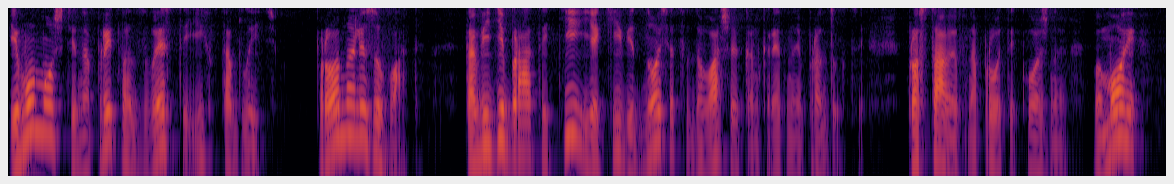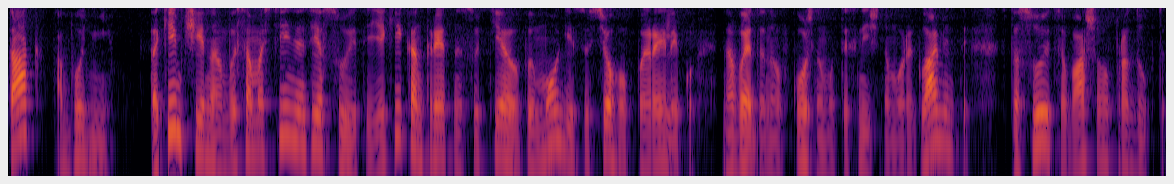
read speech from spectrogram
і ви можете, наприклад, звести їх в таблицю, проаналізувати та відібрати ті, які відносяться до вашої конкретної продукції, проставив напроти кожної вимоги так або ні. Таким чином, ви самостійно з'ясуєте, які конкретні суттєві вимоги з усього переліку, наведеного в кожному технічному регламенті, стосуються вашого продукту.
